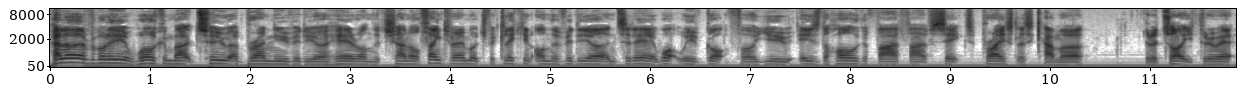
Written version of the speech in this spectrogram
Hello everybody, welcome back to a brand new video here on the channel. Thank you very much for clicking on the video and today what we've got for you is the Holger 556 priceless camo. To talk you through it.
